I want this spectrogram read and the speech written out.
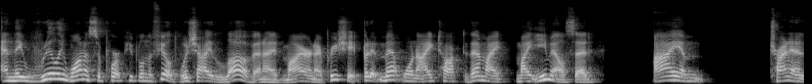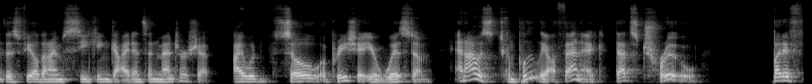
And they really want to support people in the field, which I love and I admire and I appreciate. But it meant when I talked to them, I, my email said, I am trying to enter this field and I'm seeking guidance and mentorship. I would so appreciate your wisdom. And I was completely authentic. That's true. But if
